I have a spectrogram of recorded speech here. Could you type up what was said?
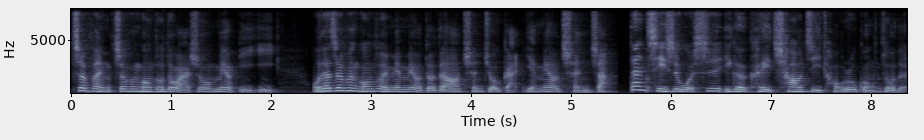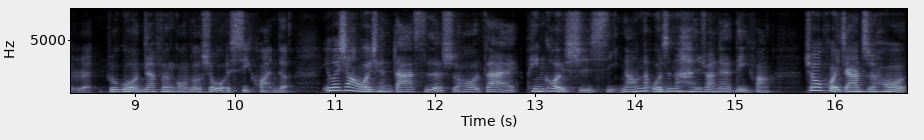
这份这份工作对我来说没有意义。我在这份工作里面没有得到成就感，也没有成长。但其实我是一个可以超级投入工作的人。如果那份工作是我喜欢的，因为像我以前大四的时候在 p i n k o 实习，然后那我真的很喜欢那个地方。就回家之后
